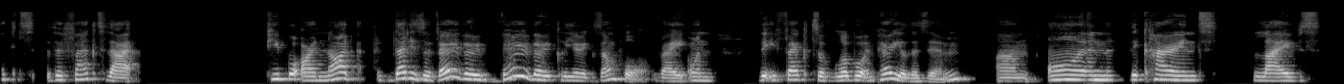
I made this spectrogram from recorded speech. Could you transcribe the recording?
fact the fact that people are not that is a very very very very clear example right on the effects of global imperialism um, on the current lives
